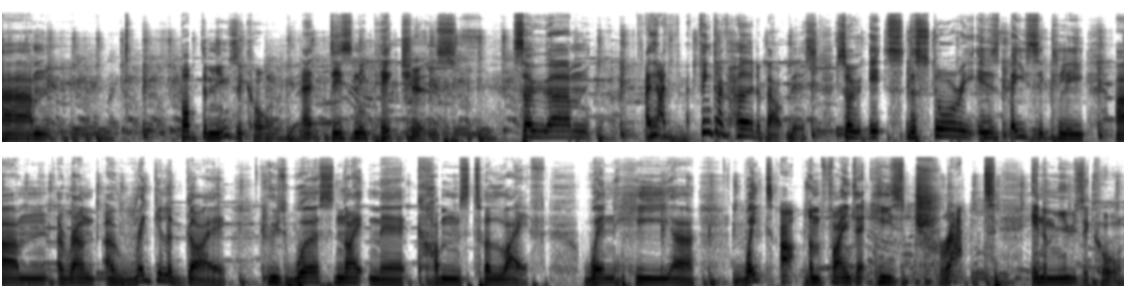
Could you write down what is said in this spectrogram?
um, Bob the Musical at Disney Pictures. So um, I, I, think I've heard about this. So it's the story is basically um, around a regular guy whose worst nightmare comes to life when he uh, wakes up and finds that he's trapped in a musical.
